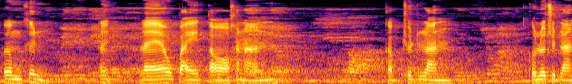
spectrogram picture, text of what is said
เพิ่มขึ้น แล้วไปต่อขนานกับชุดลัน คนรถชุดลัน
